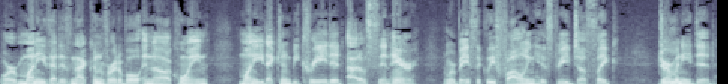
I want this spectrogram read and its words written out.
or money that is not convertible in a coin, money that can be created out of thin air. And we're basically following history just like Germany did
